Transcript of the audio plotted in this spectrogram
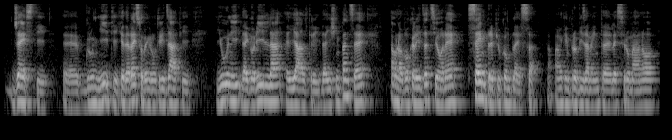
gesti eh, grugniti, che del resto vengono utilizzati gli uni dai gorilla e gli altri dagli scimpanzé, a una vocalizzazione sempre più complessa. No, non è che improvvisamente l'essere umano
